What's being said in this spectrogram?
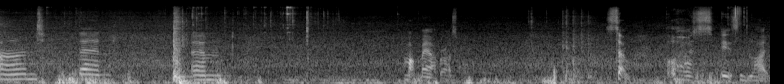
and then um, map my eyebrows. So, oh, it's, it's like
